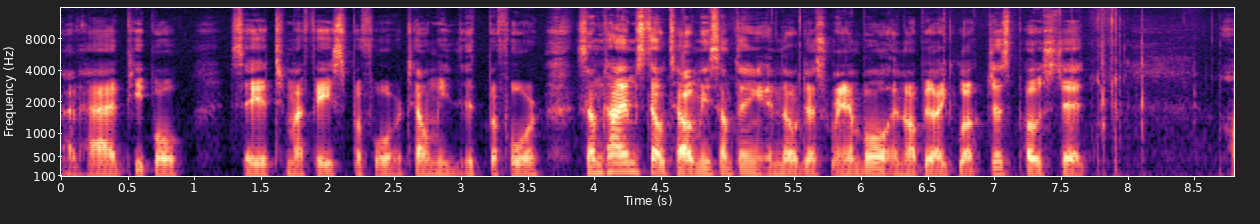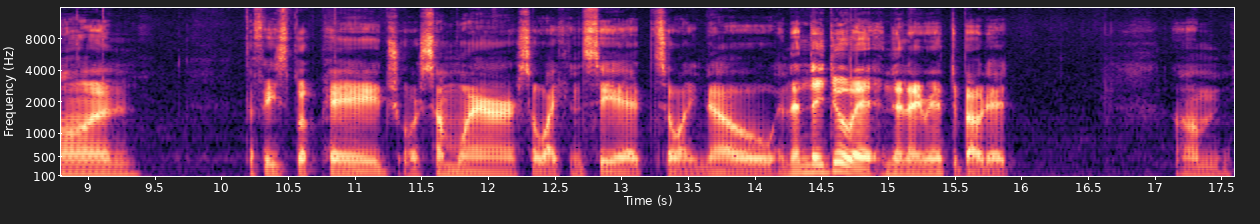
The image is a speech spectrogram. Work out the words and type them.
I've had people say it to my face before, tell me it before. Sometimes they'll tell me something and they'll just ramble, and I'll be like, look, just post it on the Facebook page or somewhere so I can see it, so I know. And then they do it, and then I rant about it. Um,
